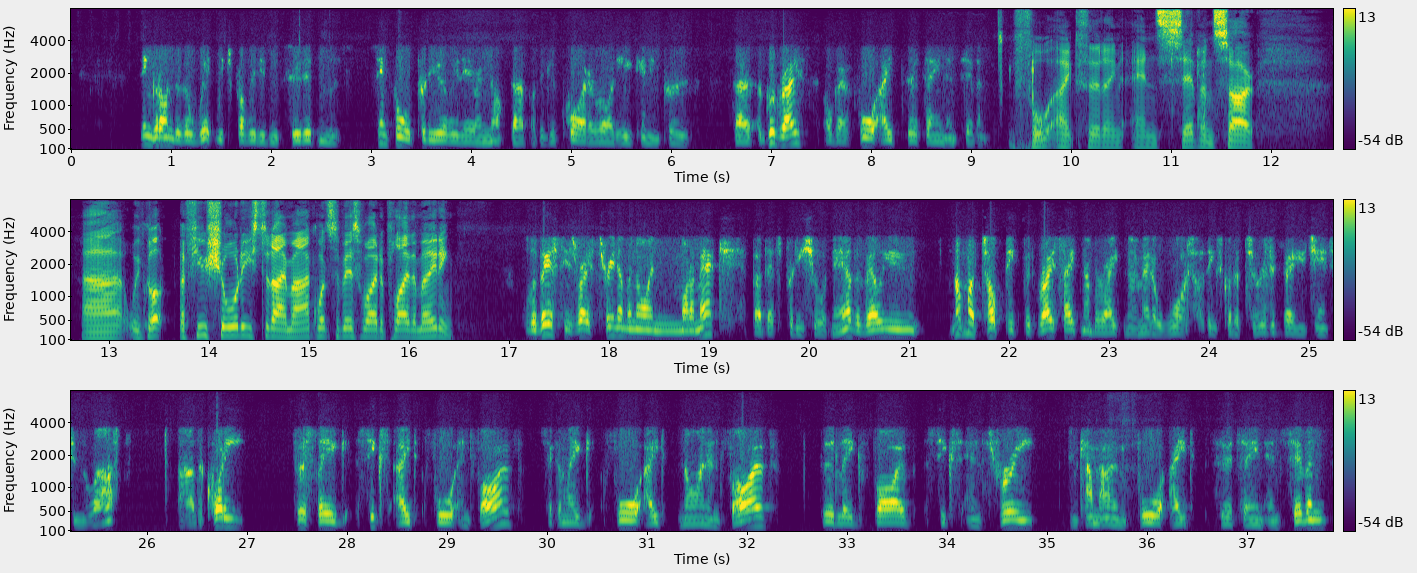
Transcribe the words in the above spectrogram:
then got onto the wet, which probably didn't suit it, and was sent forward pretty early there and knocked up. I think a quieter ride here can improve. So a good race. I'll go 4, 8, 13 and 7. 4, 8, 13 and 7. So uh, we've got a few shorties today, Mark. What's the best way to play the meeting? Well, the best is race 3, number 9, Monomac, but that's pretty short now. The value, not my top pick, but race 8, number 8, no matter what. I think it's got a terrific value chance in the last. Uh, the quaddy, first leg, 6, 8, 4 and 5. Second leg, 4, 8, 9 and 5. Third leg, 5, 6 and 3 and come home 4, 8, 13 and 7.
